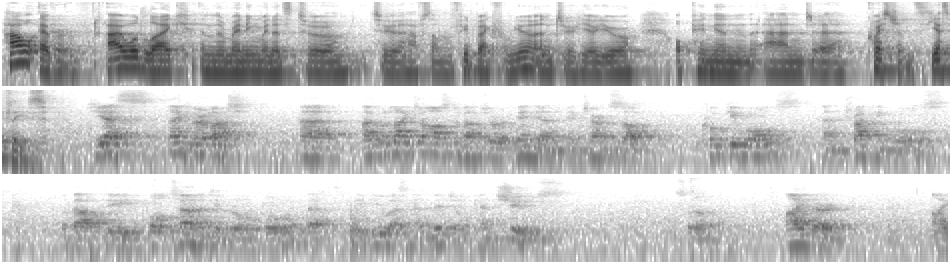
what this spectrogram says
However, I would like in the remaining minutes to, to have some feedback from you and to hear your opinion and uh, questions. Yes, please. Yes, thank you very much. Uh, I would like to ask about your opinion in terms of cookie walls and tracking walls, about the alternative rule forward that if you as an individual can choose sort of either I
